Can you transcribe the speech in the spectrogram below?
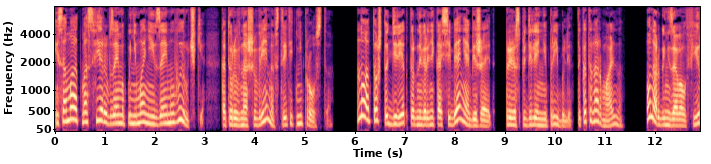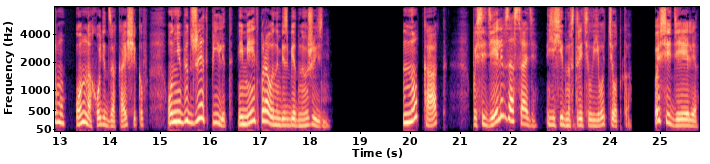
и сама атмосфера взаимопонимания и взаимовыручки, которую в наше время встретить непросто. Ну а то, что директор наверняка себя не обижает при распределении прибыли, так это нормально. Он организовал фирму, он находит заказчиков, он не бюджет пилит, имеет право на безбедную жизнь. «Ну как? Посидели в засаде?» — ехидно встретила его тетка. «Посидели».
